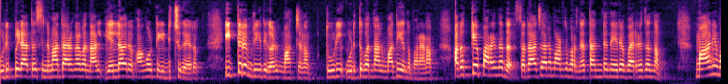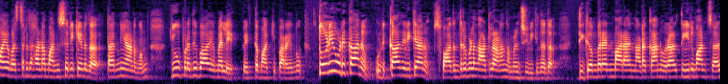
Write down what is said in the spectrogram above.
ഉടുപ്പിടാത്ത സിനിമാ താരങ്ങൾ വന്നാൽ എല്ലാവരും അങ്ങോട്ട് ഇടിച്ചു കയറും. ഇത്തരം രീതികൾ മാറ്റണം. തുണി ഉടുത്തു വന്നാൽ മതി എന്ന് പറയണം. അതൊക്കെ പറയുന്നത് സദാചാരമാണെന്ന് പറഞ്ഞ് തന്റെ നേരെ വരരുതെന്നും മാന്യമായ വസ്ത്രധാരണം അനുസരിക്കേണ്ടത് തന്നെയാണെന്നും യു പ്രതിഭ എം വ്യക്തമാക്കി പറയുന്നു. തുണി ഉടുക്കാനും ഉടുക്കാതിരിക്കാനും സ്വാതന്ത്ര്യമുള്ള നാട്ടിലാണ് നമ്മൾ ജീവിക്കുന്നത്. ദിഗംബരന്മാരായി നടക്കാൻ ഒരാൾ തീരുമാനിച്ചാൽ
